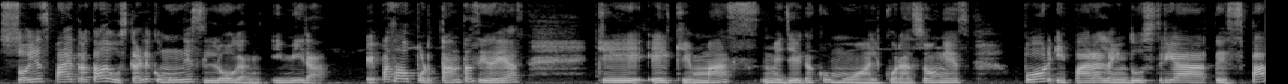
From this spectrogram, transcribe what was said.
soy Spa, he tratado de buscarle como un eslogan y mira, he pasado por tantas ideas que el que más me llega como al corazón es por y para la industria de spa,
